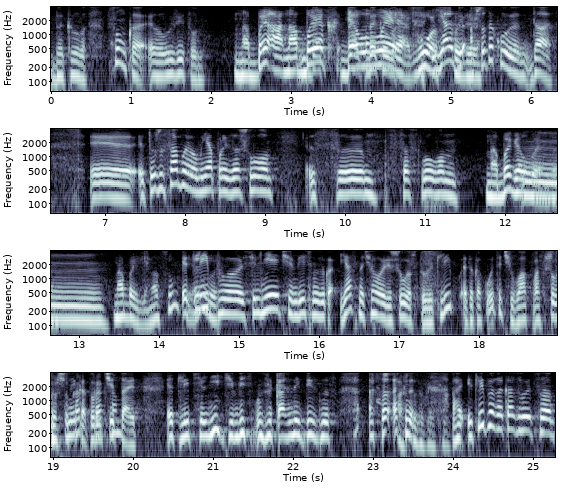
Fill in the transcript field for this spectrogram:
БКЛВ. Сумка э, Louis Vuitton. На Б, а на Бэк Бэк- ЛВ, БКЛВ. Я господи. говорю, а что такое? Да. Э, то же самое у меня произошло с, э, со словом На БГЛВ, да. м, На Бэге, на сумке. Эдлип ЛВ. э, сильнее, чем весь музыка. Я сначала решила, что Эдлип – это какой-то чувак восточный, как- который как там? читает. Эдлип сильнее, чем весь музыкальный бизнес. А что такое? А Эдлип, это, оказывается,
